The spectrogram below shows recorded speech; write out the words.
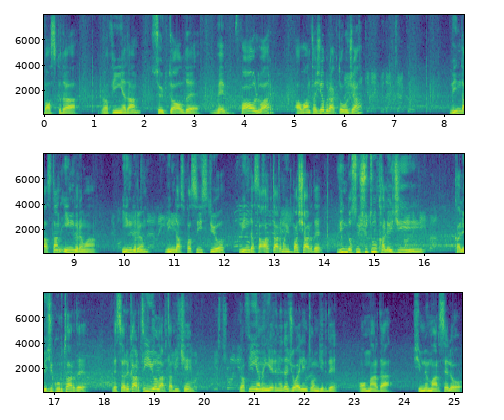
baskıda. Rafinha'dan söktü aldı. Ve faul var. Avantaja bıraktı hoca. Windas'tan Ingram'a. Ingram. Windas pası istiyor. Windas'a aktarmayı başardı. Windas'ın şutu kaleci. Kaleci kurtardı. Ve sarı kartı yiyorlar tabii ki. Rafinha'nın yerine de Joelinton girdi. Onlarda. Şimdi Marcelo.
